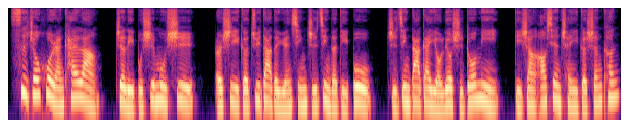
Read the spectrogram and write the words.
四周豁然开朗。这里不是墓室，而是一个巨大的圆形直井的底部，直径大概有六十多米，底上凹陷成一个深坑。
